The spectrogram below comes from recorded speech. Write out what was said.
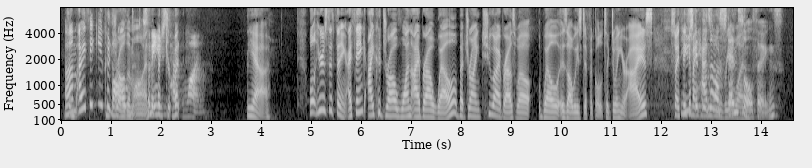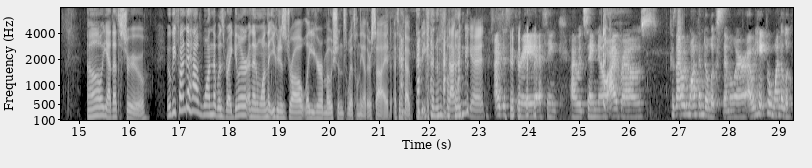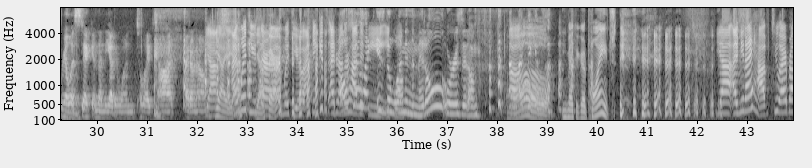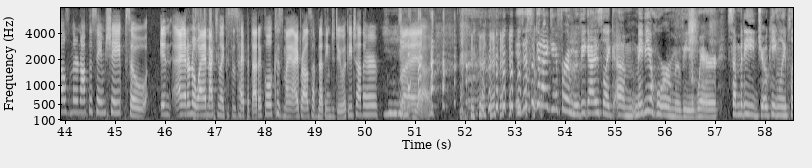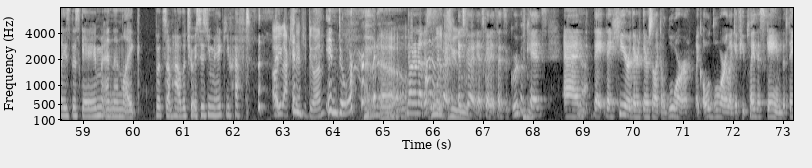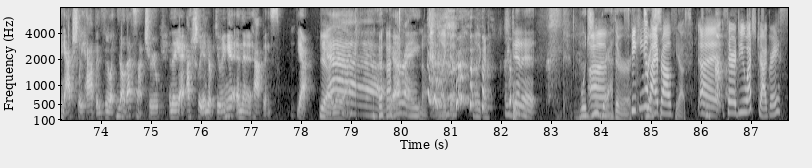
Um, I think you could draw them on, So then you but, just dr- have but one. yeah. Well, here's the thing. I think I could draw one eyebrow well, but drawing two eyebrows well well is always difficult. It's like doing your eyes. So I you think just if I get had those little one real stencil one, things. oh yeah, that's true. It would be fun to have one that was regular and then one that you could just draw like your emotions with on the other side. I think that could be kind of fun. That could be good. I disagree. I think I would say no eyebrows because I would want them to look similar. I would hate for one to look mm-hmm. realistic and then the other one to like not. I don't know. Yeah. Yeah, yeah, yeah. I'm with you, Yeah, Sarah. fair. I'm with you. I think it's. I'd rather Also, have it like, be. is the equal. one in the middle or is it on? Oh, you make a good point. Yeah, I mean, I have two eyebrows and they're not the same shape. So, in I don't know why I'm acting like this is hypothetical because my eyebrows have nothing to do with each other. But is this a good idea for a movie, guys? Like, um, maybe a horror movie where somebody jokingly plays this game and then like, but somehow the choices you make, you have to. Oh, you actually have to do them. endure. No, no, no. This is good. you? It's good. It's good. It's, it's a group of kids, and Yeah. they they hear there, there's like a lore, like old lore. Like if you play this game, the thing actually happens. They're like, no, that's not true, and they actually end up doing it, and then it happens. Yeah. Yeah, yeah, Yeah. Yeah. All right. No, I like it. I like it. We did it. Would you Um, rather? Speaking of eyebrows, yes. uh, Sarah, do you watch Drag Race?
